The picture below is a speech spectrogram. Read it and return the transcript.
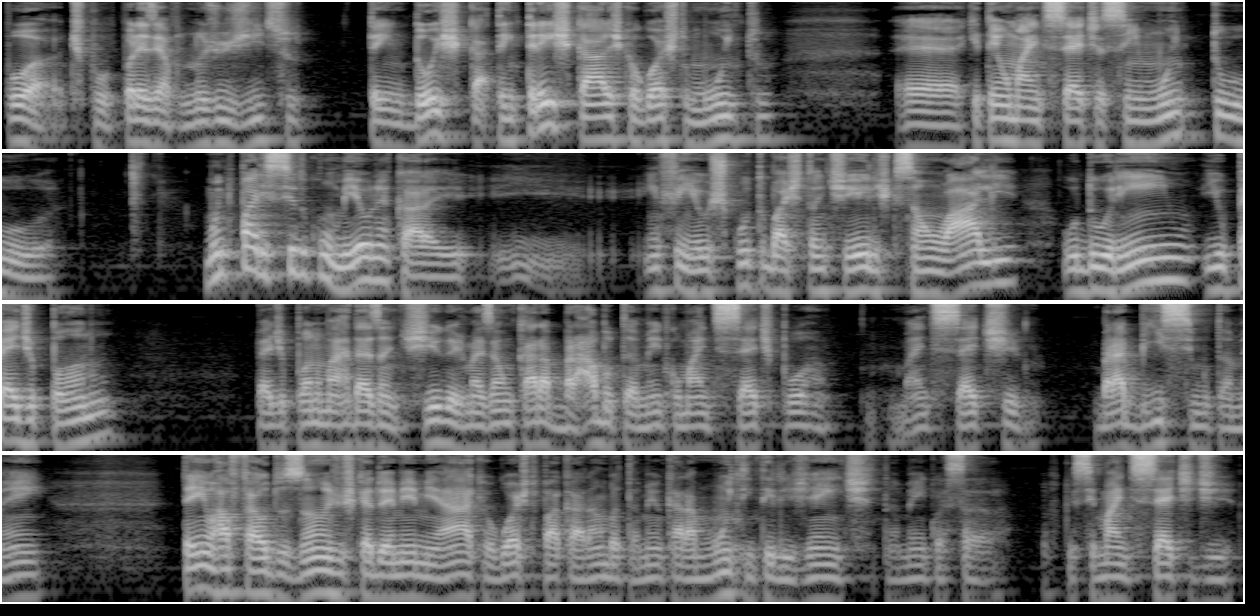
Pô, tipo, por exemplo, no jiu-jitsu tem dois. Tem três caras que eu gosto muito. É, que tem um mindset assim muito. Muito parecido com o meu, né, cara? E, e, enfim, eu escuto bastante eles, que são o Ali, o Durinho e o Pé de Pano. Pé de Pano mais das antigas, mas é um cara brabo também, com mindset, porra. Mindset brabíssimo também. Tem o Rafael dos Anjos, que é do MMA, que eu gosto pra caramba também, um cara muito inteligente também, com, essa, com esse mindset de,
